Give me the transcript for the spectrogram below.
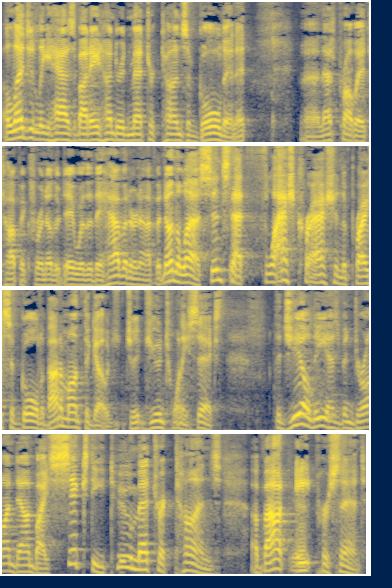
allegedly has about 800 metric tons of gold in it. Uh, that's probably a topic for another day, whether they have it or not. But nonetheless, since that flash crash in the price of gold about a month ago, J- June 26th, the GLD has been drawn down by 62 metric tons, about 8%.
